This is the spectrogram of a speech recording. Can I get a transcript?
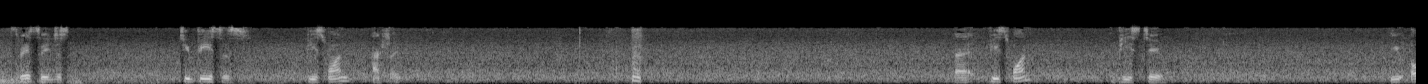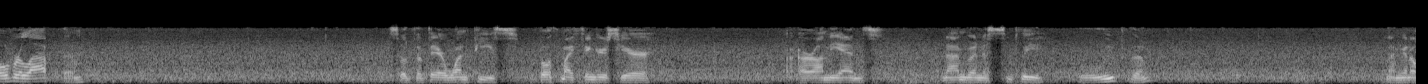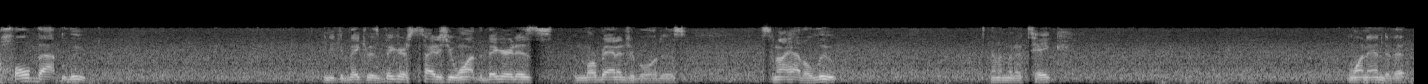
It's basically just two pieces. Piece one, actually, Alright, piece one and piece two. You overlap them so that they're one piece. Both my fingers here are on the ends. Now I'm going to simply loop them. And I'm going to hold that loop. And you can make it as big or as tight as you want. The bigger it is, the more manageable it is. So now I have a loop. And I'm going to take one end of it.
